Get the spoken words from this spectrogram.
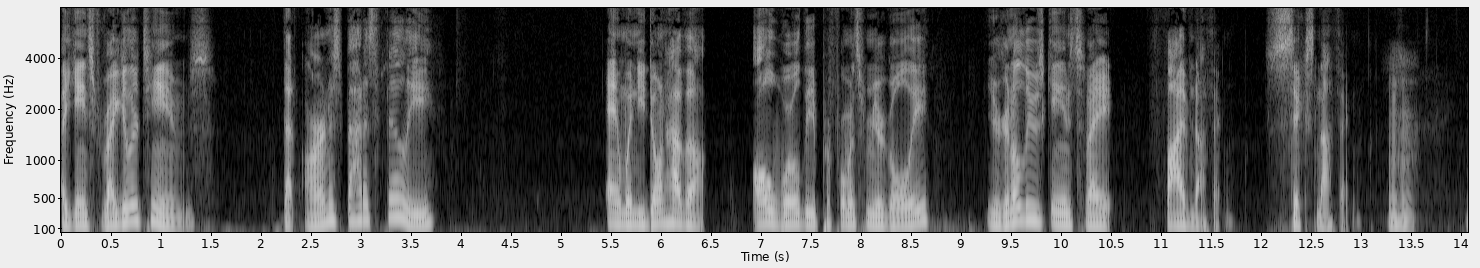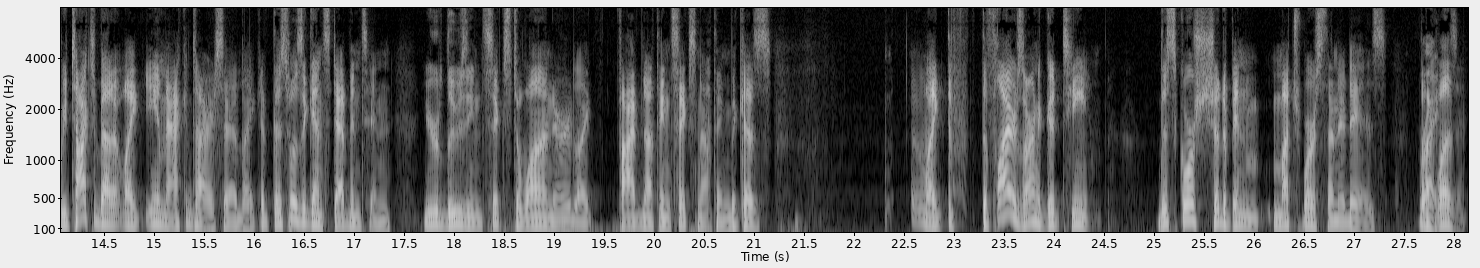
against regular teams that aren't as bad as Philly, and when you don't have a all worldly performance from your goalie, you're gonna lose games tonight five nothing, six nothing. Mm-hmm. We talked about it like Iain MacIntyre said, like if this was against Edmonton, you're losing six to one or like five nothing, six nothing because like the the Flyers aren't a good team. This score should have been much worse than it is, but Right. it wasn't.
